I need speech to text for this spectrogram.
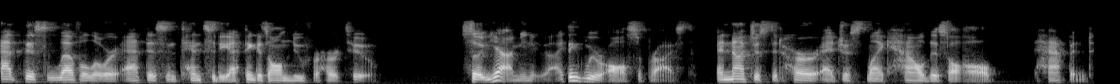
at this level or at this intensity. I think it's all new for her too. So yeah, I mean, I think we were all surprised, and not just at her, at just like how this all happened.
